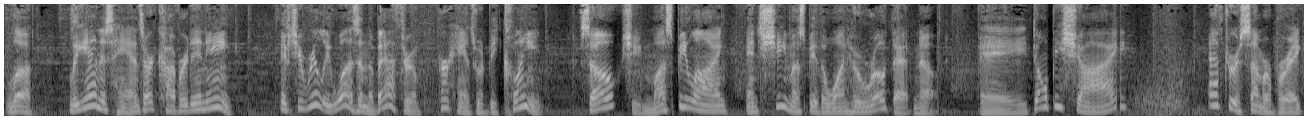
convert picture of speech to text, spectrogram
Look, Leanna's hands are covered in ink. If she really was in the bathroom, her hands would be clean. So she must be lying, and she must be the one who wrote that note. Hey, don't be shy. After a summer break,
